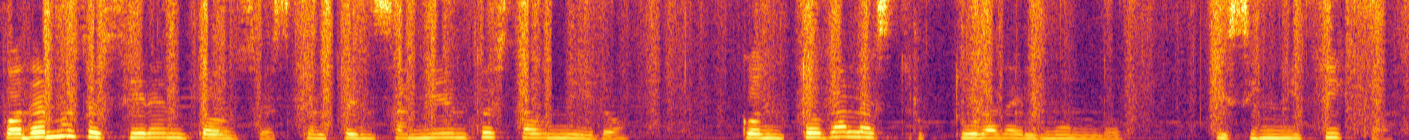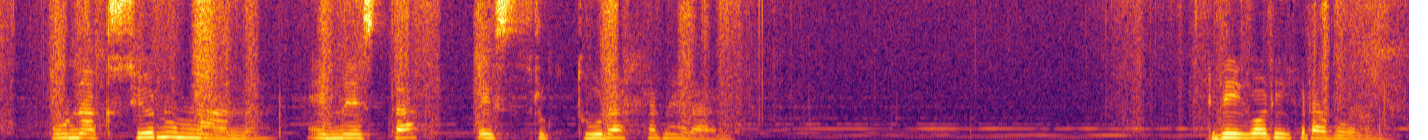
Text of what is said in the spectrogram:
Podemos decir entonces que el pensamiento está unido con toda la estructura del mundo y significa una acción humana en esta estructura general. Grigori Graboni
